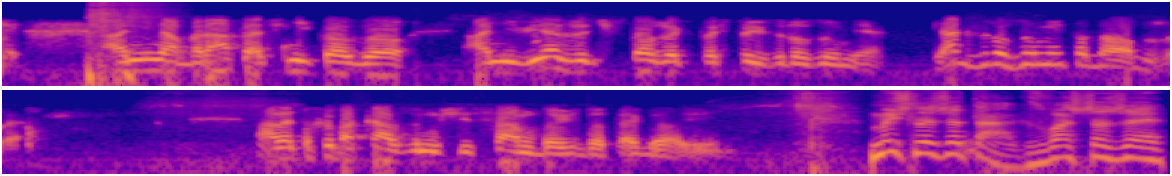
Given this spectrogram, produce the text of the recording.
ani nawracać nikogo, ani wierzyć w to, że ktoś coś zrozumie. Jak zrozumie, to dobrze. Ale to chyba każdy musi sam dojść do tego i Myślę, że tak, zwłaszcza, że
